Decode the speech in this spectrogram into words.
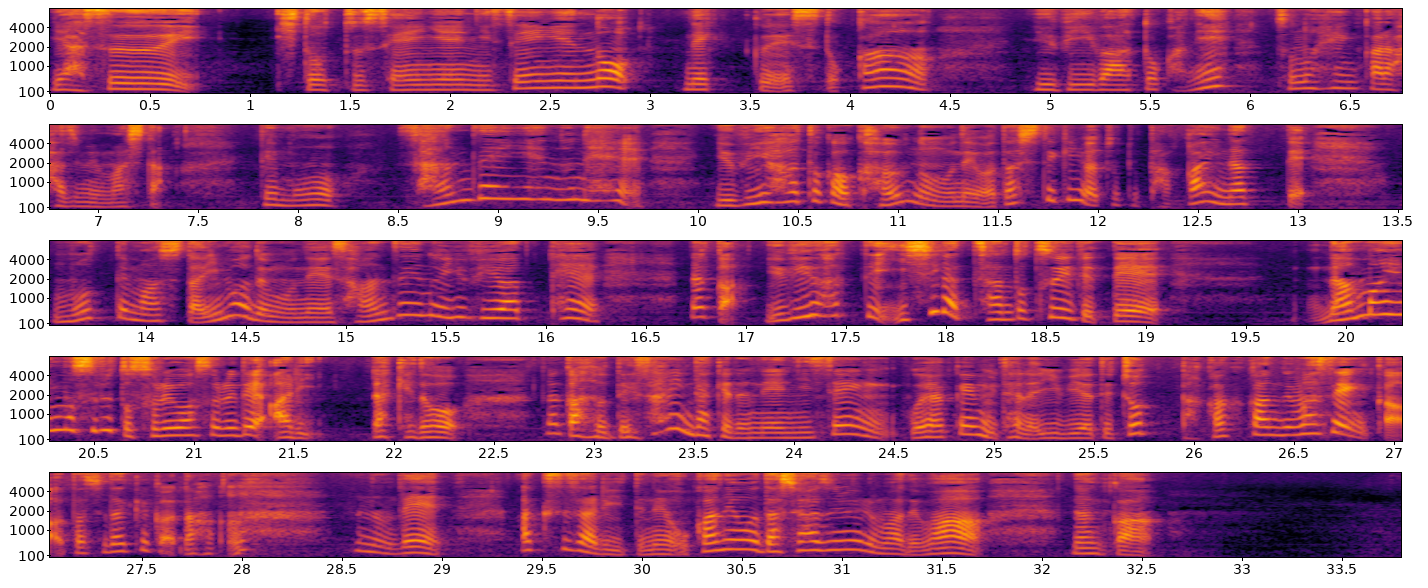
安い、一つ1000円、2000円のネックレスとか、指輪とかね、その辺から始めました。でも、3000円のね、指輪とかを買うのもね、私的にはちょっと高いなって思ってました。今でもね、3000円の指輪って、なんか指輪って石がちゃんとついてて、何万円もするとそれはそれであり。だけど、なんかあのデザインだけでね、2500円みたいな指輪ってちょっと高く感じませんか？私だけかな。なので、アクセサリーってね、お金を出し始めるまでは、なんか、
